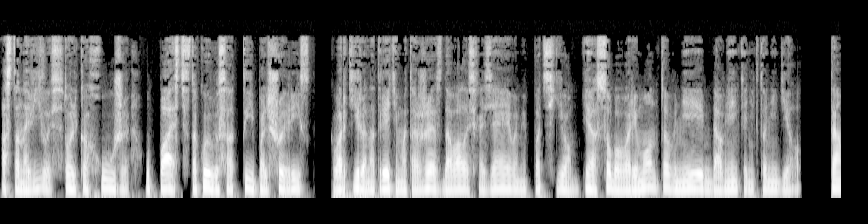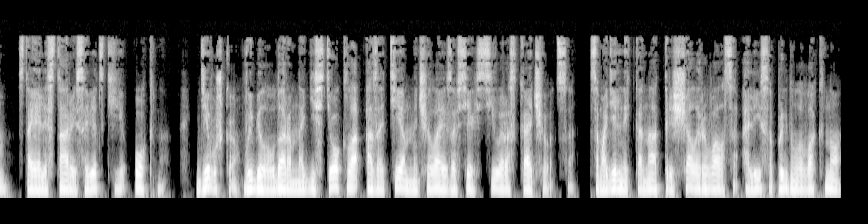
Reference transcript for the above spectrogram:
Остановилась только хуже, упасть с такой высоты – большой риск. Квартира на третьем этаже сдавалась хозяевами под съем, и особого ремонта в ней давненько никто не делал. Там стояли старые советские окна. Девушка выбила ударом ноги стекла, а затем начала изо всех сил раскачиваться. Самодельный канат трещал и рывался, Алиса прыгнула в окно,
